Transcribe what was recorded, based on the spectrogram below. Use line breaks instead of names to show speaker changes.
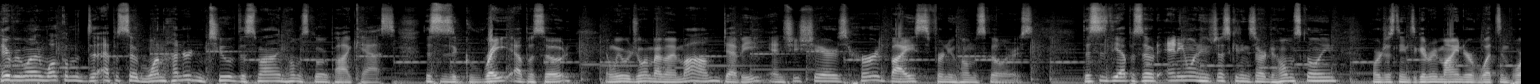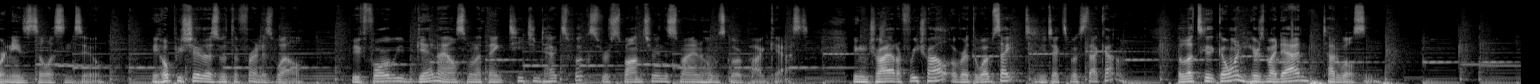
Hey everyone, welcome to episode 102 of the Smiling Homeschooler podcast. This is a great episode, and we were joined by my mom, Debbie, and she shares her advice for new homeschoolers. This is the episode anyone who's just getting started homeschooling or just needs a good reminder of what's important needs to listen to. We hope you share this with a friend as well. Before we begin, I also want to thank Teaching Textbooks for sponsoring the Smiling Homeschooler podcast. You can try out a free trial over at the website, teachingtextbooks.com. But let's get going. Here's my dad, Todd Wilson.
